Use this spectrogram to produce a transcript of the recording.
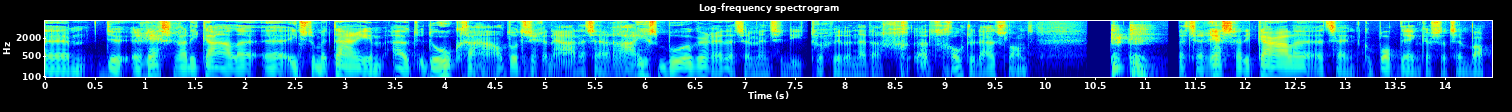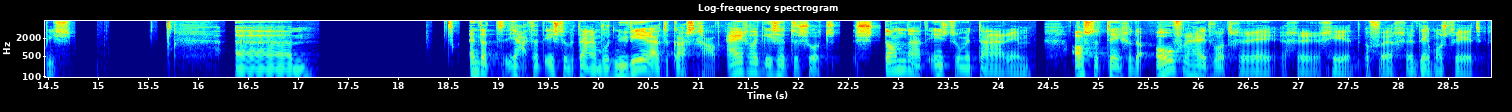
de rechtsradicale uh, instrumentarium uit de hoek gehaald. Door te zeggen, nou, dat zijn Reichsburger, hè, dat zijn mensen die terug willen naar het grote Duitsland. Dat zijn rechtsradicalen, het zijn kapotdenkers, dat zijn wappies. Uh, en dat, ja, dat instrumentarium wordt nu weer uit de kast gehaald. Eigenlijk is het een soort standaard instrumentarium. Als er tegen de overheid wordt geregeerd of uh, gedemonstreerd,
